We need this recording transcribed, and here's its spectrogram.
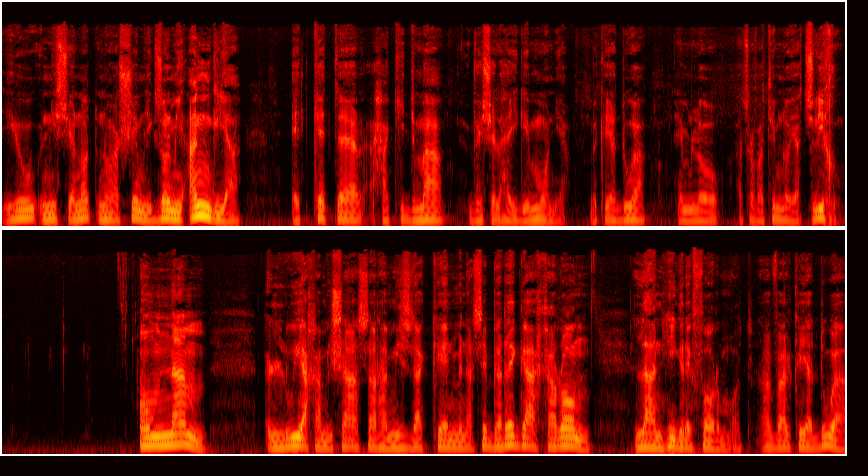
יהיו ניסיונות נואשים לגזול מאנגליה את כתר הקדמה ושל ההגמוניה. וכידוע, הם לא, הצרפתים לא יצליחו. אמנם לואי החמישה עשר המזדקן מנסה ברגע האחרון להנהיג רפורמות, אבל כידוע,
